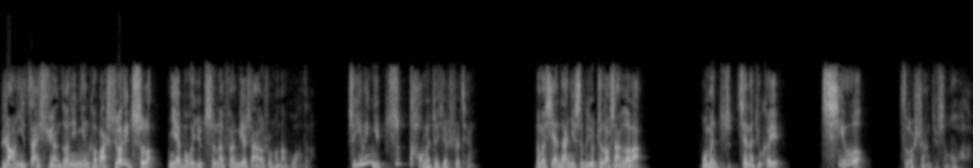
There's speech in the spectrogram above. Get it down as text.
让你再选择，你宁可把蛇给吃了，你也不会去吃那分别善恶树上的果子了，是因为你知道了这些事情。那么现在，你是不是就知道善恶了？我们只现在就可以弃恶择善去生活了。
